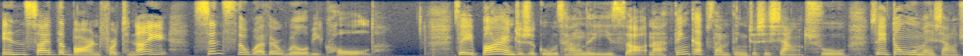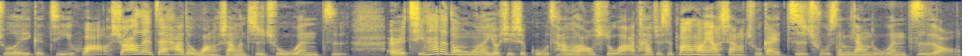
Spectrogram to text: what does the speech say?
inside the barn for tonight since the weather will be cold. 所以 barn 就是谷仓的意思哦。那 think up something 就是想出，所以动物们想出了一个计划。Charlotte 在它的网上织出文字，而其他的动物呢，尤其是谷仓老鼠啊，它就是帮忙要想出该织出什么样的文字哦。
